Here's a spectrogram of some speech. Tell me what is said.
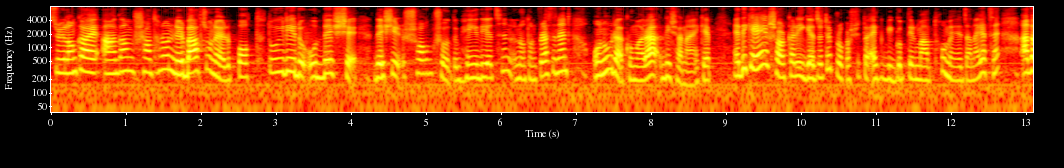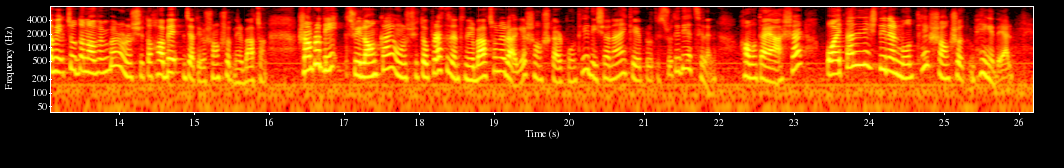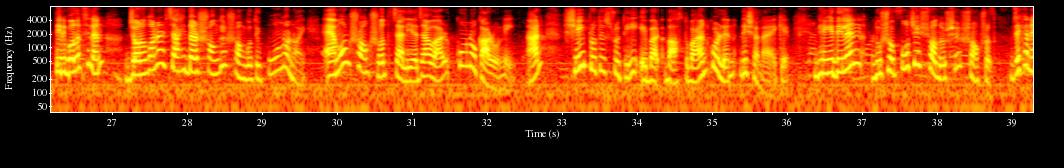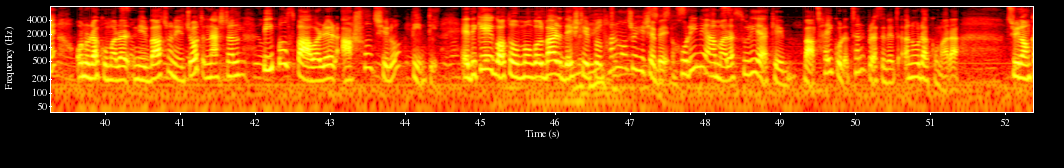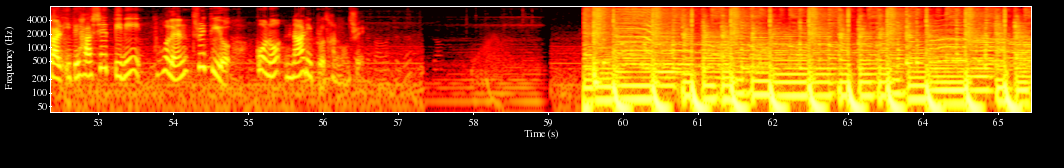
শ্রীলঙ্কায় আগাম সাধারণ নির্বাচনের পথ তৈরির উদ্দেশ্যে দেশের সংসদ ভেঙে দিয়েছেন নতুন প্রেসিডেন্ট অনুরা কুমারা দিশানায়কে। এদিকে সরকারি গেজেটে প্রকাশিত এক বিজ্ঞপ্তির মাধ্যমে জানা গেছে, আগামী চোদ্দ নভেম্বর অনুষ্ঠিত হবে জাতীয় সংসদ নির্বাচন। সম্প্রতি শ্রীলঙ্কায় অনুষ্ঠিত প্রেসিডেন্ট নির্বাচনের আগে সংস্কারপন্থী দিশানায়কে প্রতিশ্রুতি দিয়েছিলেন। ক্ষমতায় আসার পঁয়তাল্লিশ দিনের মধ্যে সংসদ ভেঙে দেয়ার। তিনি বলেছিলেন, জনগণের চাহিদার সঙ্গে সঙ্গতিপূর্ণ নয় এমন সংসদ চালিয়ে যাওয়ার কোনো কারণ নেই আর সেই প্রতিশ্রুতি এবার বাস্তবায়ন করলেন দিশানায়কে ভেঙে দিলেন দুশো পঁচিশ সদস্যের সংসদ যেখানে অনুরা কুমারার নির্বাচনী জোট ন্যাশনাল পিপলস পাওয়ারের আসন ছিল তিনটি। এদিকে গত মঙ্গলবার দেশটির প্রধানমন্ত্রী হিসেবে হরিণী আমারা সুরিয়াকে বাছাই করেছেন প্রেসিডেন্ট অনুরা কুমারা। শ্রীলঙ্কার ইতিহাসে তিনি হলেন তৃতীয় কোনো নারী প্রধানমন্ত্রী।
